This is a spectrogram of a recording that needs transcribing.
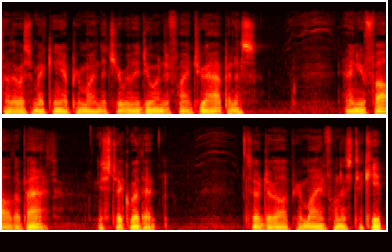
In other words, making up your mind that you really do want to find true happiness, and you follow the path. You stick with it. So develop your mindfulness to keep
